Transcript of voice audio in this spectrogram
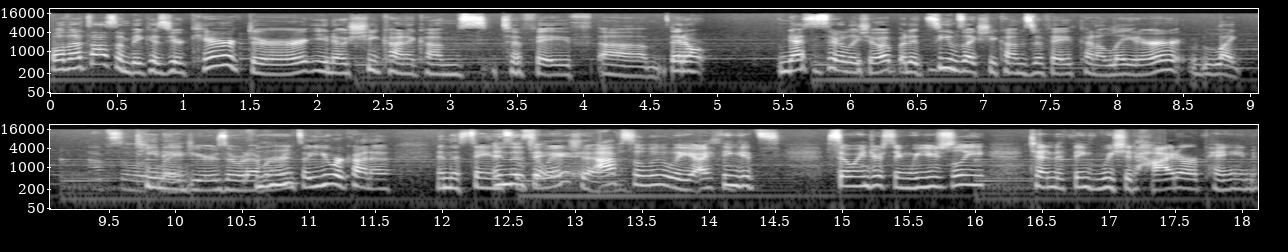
Well, that's awesome because your character, you know, she kind of comes to faith. Um, they don't necessarily show it, but it seems like she comes to faith kind of later, like absolutely. teenage years or whatever. Mm-hmm. And so you were kind of in the same in situation. The, absolutely. I think it's so interesting. We usually tend to think we should hide our pain,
